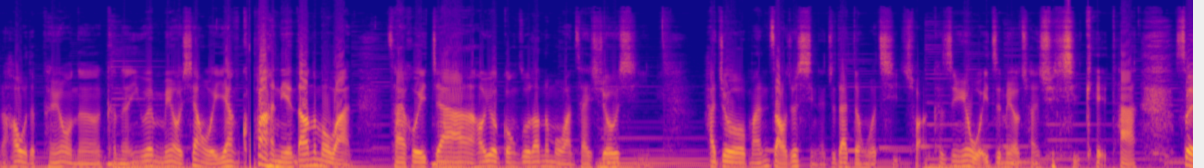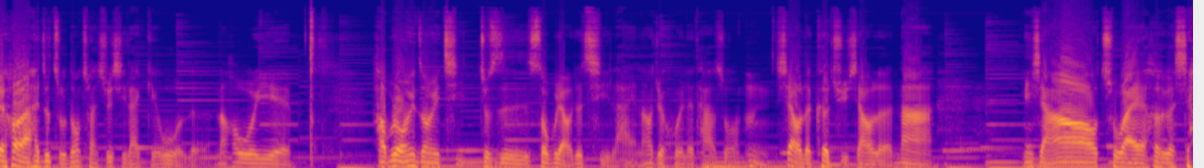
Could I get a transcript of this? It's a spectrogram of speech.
然后我的朋友呢，可能因为没有像我一样跨年到那么晚才回家，然后又工作到那么晚才休息。他就蛮早就醒了，就在等我起床。可是因为我一直没有传讯息给他，所以后来他就主动传讯息来给我了。然后我也好不容易终于起，就是受不了就起来，然后就回了他说：“嗯，下午的课取消了，那你想要出来喝个下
